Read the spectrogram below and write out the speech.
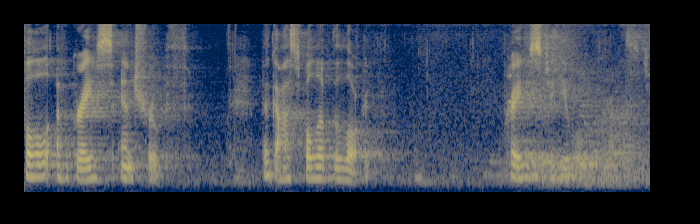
full of grace and truth. The gospel of the Lord. Praise to you, O Christ.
